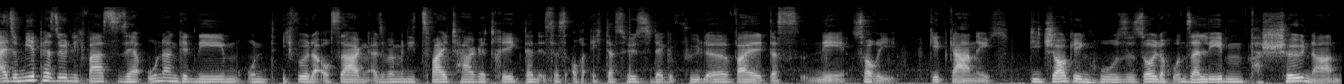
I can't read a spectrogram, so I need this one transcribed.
Also mir persönlich war es sehr unangenehm und ich würde auch sagen, also wenn man die zwei Tage trägt, dann ist das auch echt das höchste der Gefühle, weil das, nee, sorry, geht gar nicht die Jogginghose soll doch unser Leben verschönern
